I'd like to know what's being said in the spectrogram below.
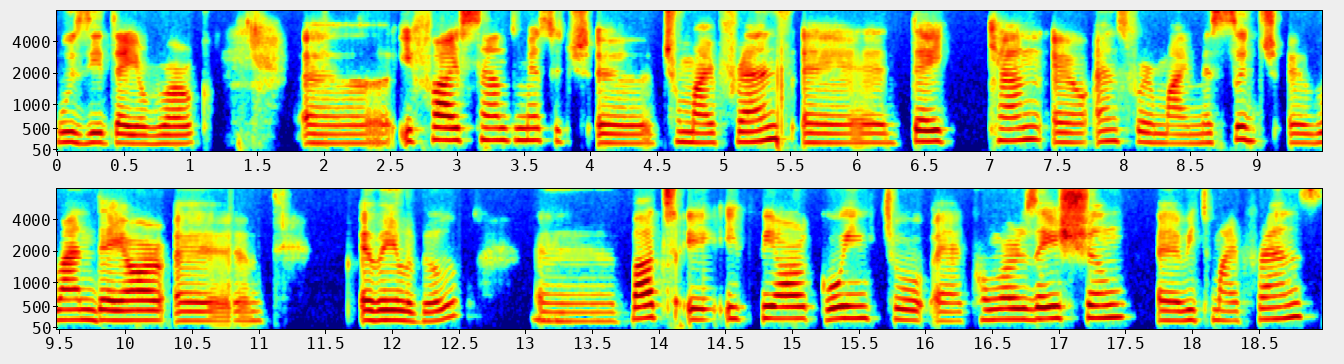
busy their work. Uh, if I send message uh, to my friends, uh, they can uh, answer my message uh, when they are uh, available. Uh, but if we are going to a conversation uh, with my friends,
